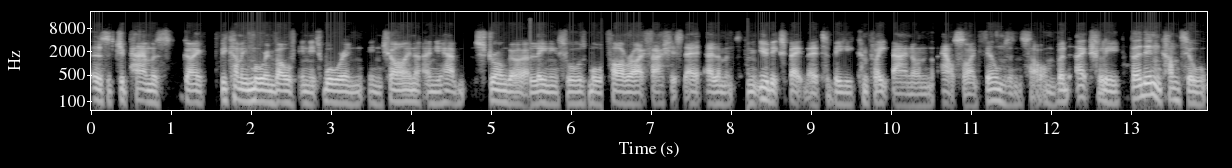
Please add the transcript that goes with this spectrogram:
as Japan was going becoming more involved in its war in, in China and you have stronger leanings towards more far right fascist elements, um, you'd expect there to be complete ban on outside films and so on. But actually, they didn't come till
